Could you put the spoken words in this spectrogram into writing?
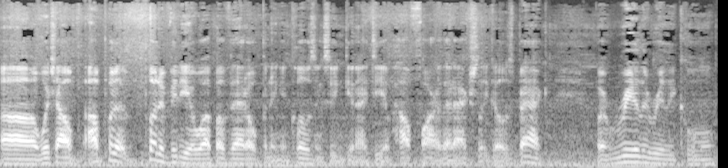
uh, which I'll, I'll put, a, put a video up of that opening and closing so you can get an idea of how far that actually goes back. But really, really cool.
